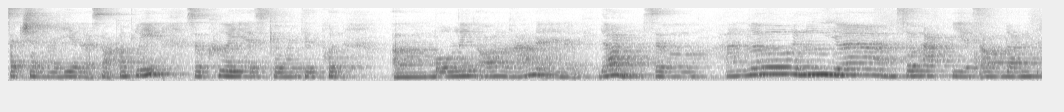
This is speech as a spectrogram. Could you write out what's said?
section right here that's not complete so Kui is going to put uh, molding all around it and it's done. So hello, hallelujah. I'm so happy it's all done.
